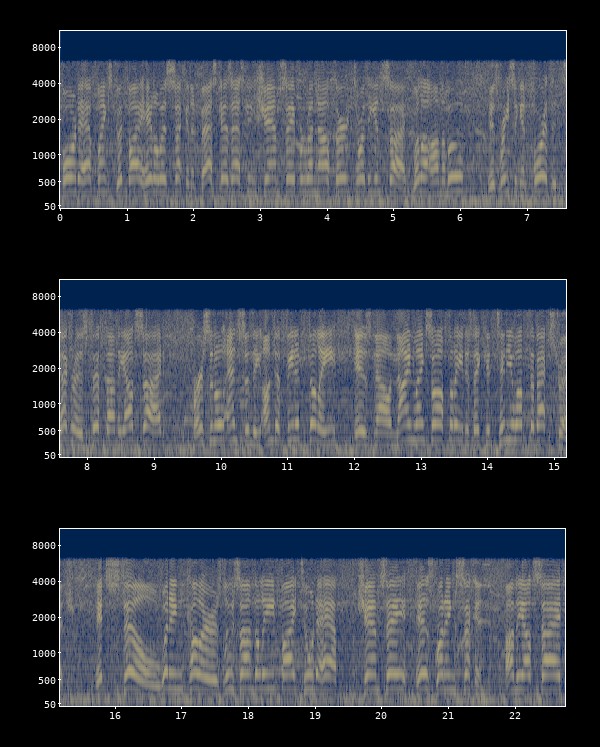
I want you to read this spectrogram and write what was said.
four and a half lengths. Goodbye Halo is second, and Vasquez asking Sham Say for run now third toward the inside. Willa on the move is racing in fourth. Integra is fifth on the outside. Personal Ensign, the undefeated filly, is now nine lengths off the lead as they continue up the backstretch. It's still winning colors, loose on the lead by two and a half. Shamsay is running second. On the outside,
